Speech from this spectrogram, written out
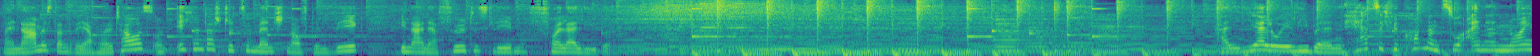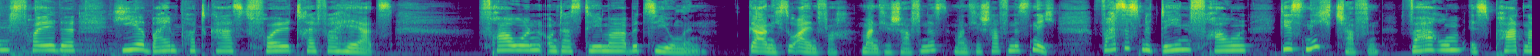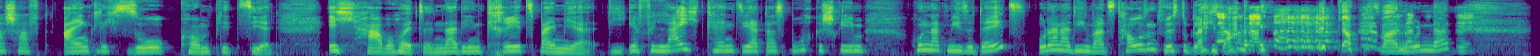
Mein Name ist Andrea Holthaus und ich unterstütze Menschen auf dem Weg in ein erfülltes Leben voller Liebe. Hallo ihr Lieben, herzlich willkommen zu einer neuen Folge hier beim Podcast Volltreffer Herz. Frauen und das Thema Beziehungen gar nicht so einfach. Manche schaffen es, manche schaffen es nicht. Was ist mit den Frauen, die es nicht schaffen? Warum ist Partnerschaft eigentlich so kompliziert? Ich habe heute Nadine Kretz bei mir, die ihr vielleicht kennt. Sie hat das Buch geschrieben, 100 miese Dates. Oder Nadine, waren es 1000? Wirst du gleich sagen. Ich glaube, es waren 100.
